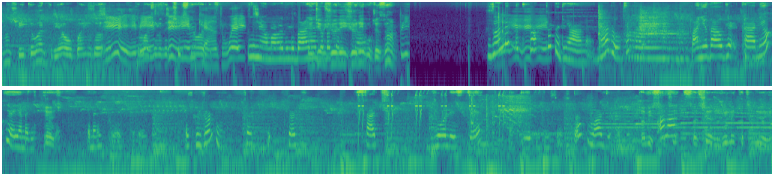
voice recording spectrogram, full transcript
Ama şeyde vardır ya o banyoda Jimmy malzemelerin içerisinde Steam vardır. can't wait Bilmiyorum olabilir. Banyoda Önce bir jöleyi jöleyi bulacağız değil mi? Jöle mutfaktadır yani. Nerede olacak? Banyoda alacak hali yok ya yemelik. jöle. Evet. Yemelik jöle. Başka jöle mi? Saç, saç, saç jölesi diye bizim saçta vardır. Tabii saça, saça jöle katılıyor ya.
